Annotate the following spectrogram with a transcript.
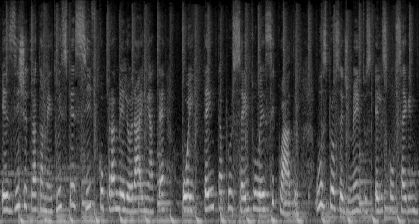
existe tratamento específico para melhorar em até 80% esse quadro. Os procedimentos eles conseguem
